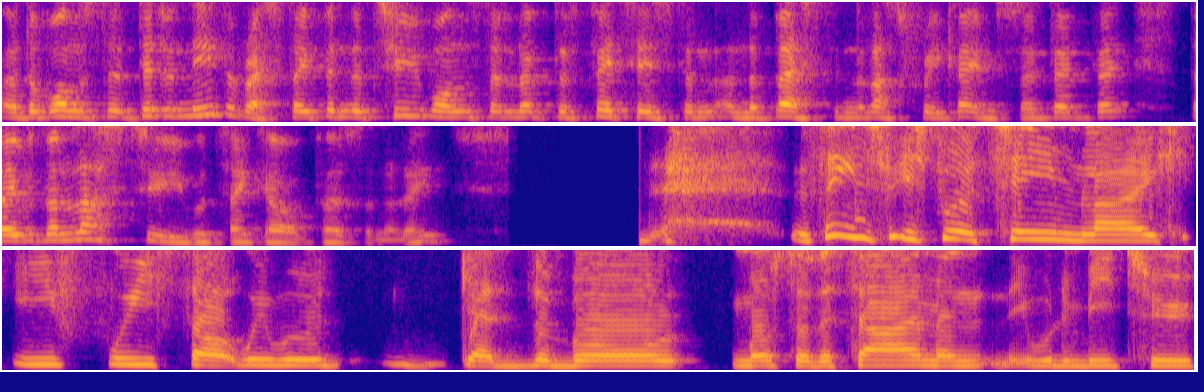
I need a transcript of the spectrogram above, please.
are, the ones that didn't need the rest. They've been the two ones that looked the fittest and, and the best in the last three games. So they, they, they were the last two you would take out personally. the thing is, is for a team like if we thought we would get the ball most of the time and it wouldn't be too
